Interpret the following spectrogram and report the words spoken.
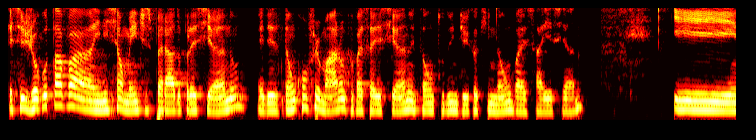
esse jogo estava inicialmente esperado para esse ano. Eles não confirmaram que vai sair esse ano, então tudo indica que não vai sair esse ano. E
